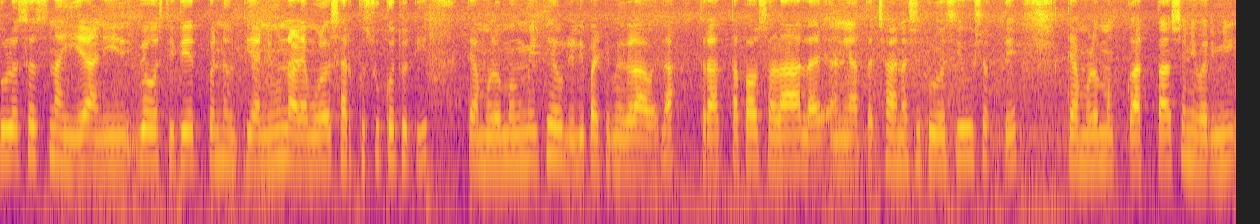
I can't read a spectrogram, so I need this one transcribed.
तुळसच नाही आहे आणि व्यवस्थित येत पण नव्हती आणि उन्हाळ्यामुळं सारखं सुकत होती. त्यामुळं मग मी ठेवलेली पाठीमागे लावायला. तर आत्ता पावसाळा आला आहे आणि आता छान अशी तुळस येऊ शकते. त्यामुळं मग आत्ता शनिवारी मी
